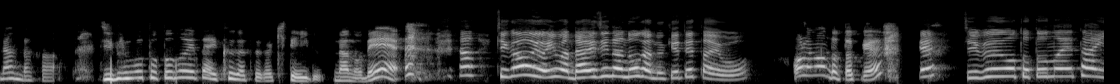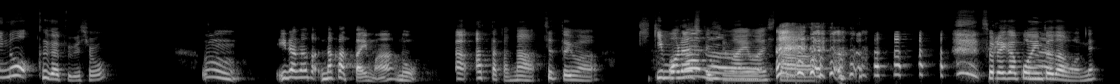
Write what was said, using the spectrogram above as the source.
なんだか自分を整えたい9月が来ている。なので、あ、違うよ。今大事なのが抜けてたよ。あれなんだったっけ？え、自分を整えたいの9月でしょ？うん。いらなか、なかった今？の。あ、あったかなちょっと今、聞き漏らしてしまいま。した。それがポイント今、だもんね。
